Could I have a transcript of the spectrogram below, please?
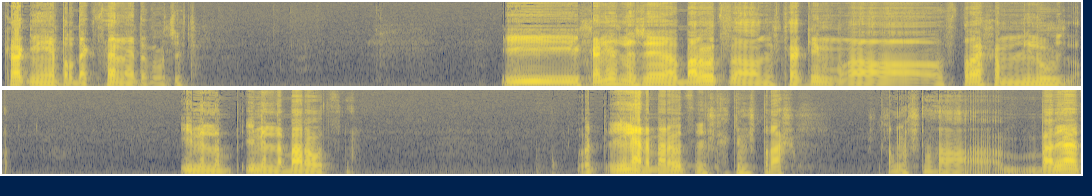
Как мне парадоксально это звучит. И, конечно же, бороться ни с каким э, страхом не нужно. Именно, именно бороться. Вот не надо бороться ни с каким страхом. Потому что борясь,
